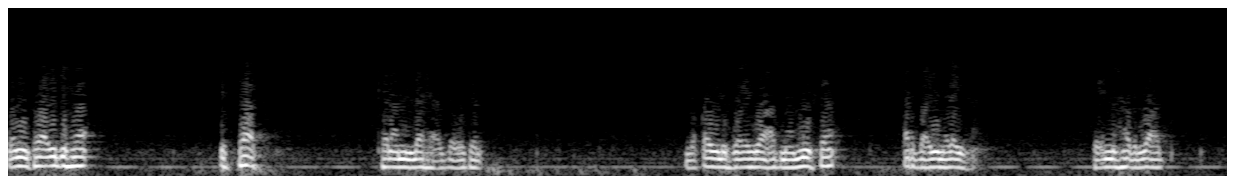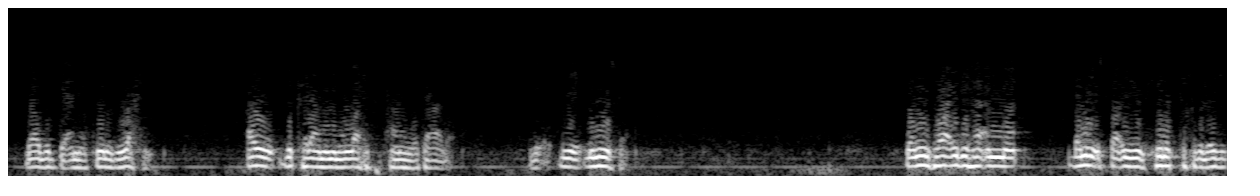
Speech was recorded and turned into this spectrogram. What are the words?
ومن فوائدها إثبات كلام الله عز وجل لقوله وإذ وعدنا موسى أربعين ليلة. فإن هذا الوعد لا بد أن يكون بوحي أو بكلام من الله سبحانه وتعالى لموسى. ومن فوائدها أن بني إسرائيل حين اتخذوا العجل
